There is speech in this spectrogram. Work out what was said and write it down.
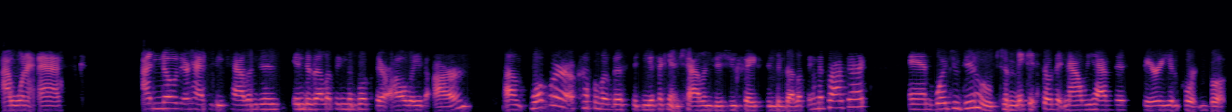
I want to ask I know there had to be challenges in developing the book. There always are. Um, what were a couple of the significant challenges you faced in developing the project? And what did you do to make it so that now we have this very important book?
